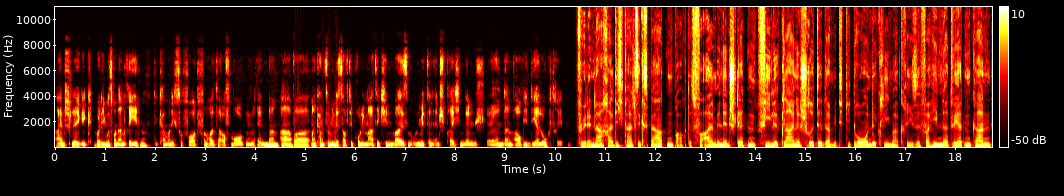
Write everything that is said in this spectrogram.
einschlägig, über die muss man dann reden. Die kann man nicht sofort von heute auf morgen ändern, aber man kann zumindest auf die Problematik hinweisen und mit den entsprechenden Stellen dann auch in Dialog treten. Für den Nachhaltigkeitsexperten braucht es vor allem in den Städten viele kleine Schritte, damit die drohende Klimakrise verhindert werden kann.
